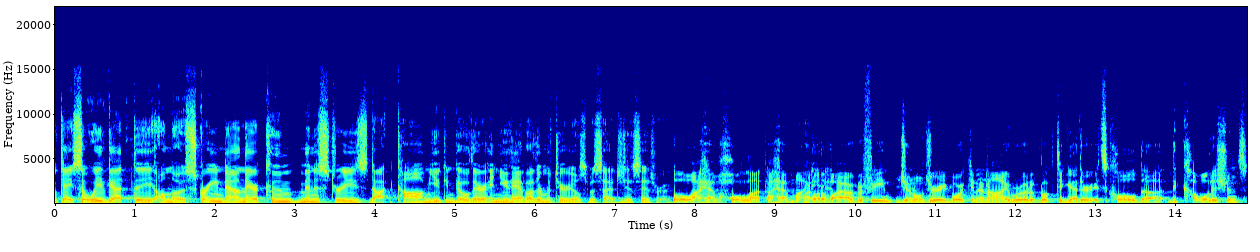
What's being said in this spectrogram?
Okay, so we've got the on the screen down there, coomministries.com. You can go there, and you have other materials besides just Israel. Oh, I have a whole lot. I have my What autobiography. General Jerry Boykin and I wrote a book together. It's called uh, The Coalitions.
